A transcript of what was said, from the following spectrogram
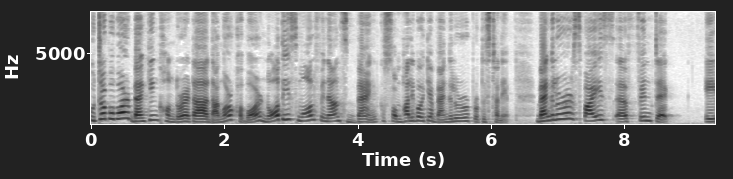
উত্তৰ পূবৰ বেংকিং খণ্ডৰ এটা ডাঙৰ খবৰ North East Small Finance Bank চম্ভালিব এতিয়া বেংগালুৰুৰ প্ৰতিষ্ঠানে। বেংগালুৰুৰ স্পাইচ ফিনটেক এই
